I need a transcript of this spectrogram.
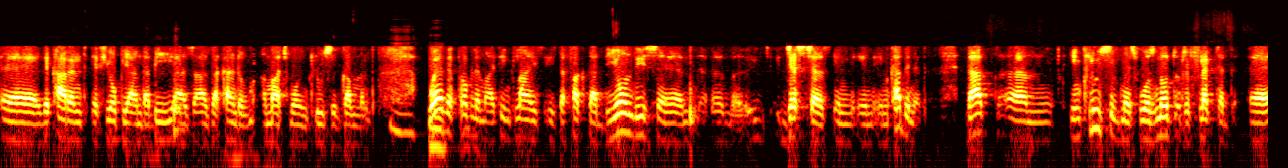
uh, the current Ethiopia under Abiy as, as a kind of a much more inclusive government. Mm. Where the problem, I think, lies is the fact that beyond these um, um, gestures in, in, in, cabinet, that um, inclusiveness was not reflected uh,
